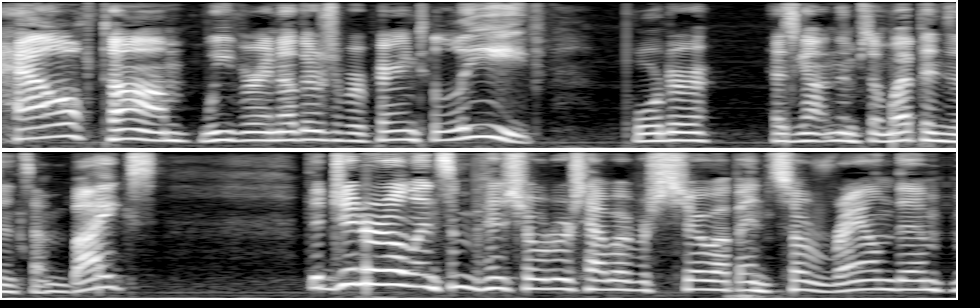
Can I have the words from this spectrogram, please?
Hal, Tom, Weaver, and others are preparing to leave. Porter has gotten them some weapons and some bikes. The general and some of his soldiers, however, show up and surround them.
